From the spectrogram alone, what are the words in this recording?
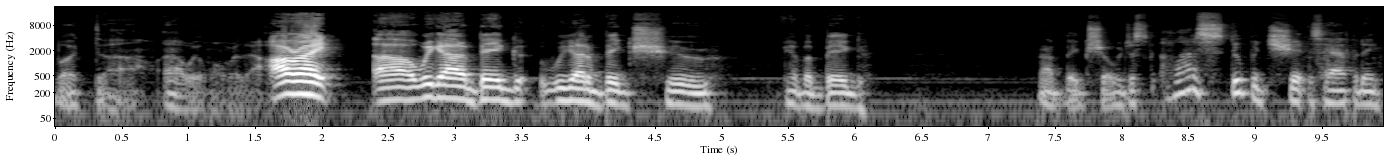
But uh, oh, we won't with that. All right, uh, we got a big, we got a big shoe. We have a big, not big show. Just a lot of stupid shit is happening.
